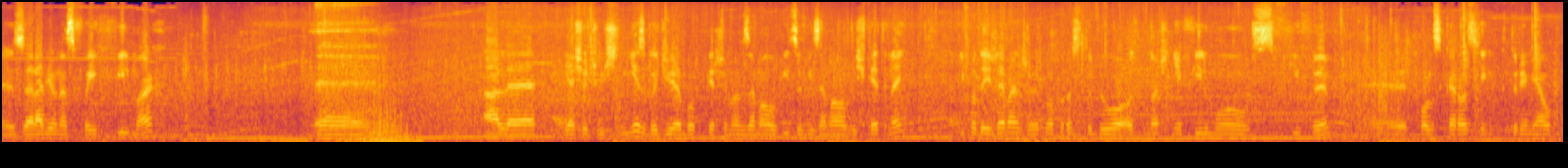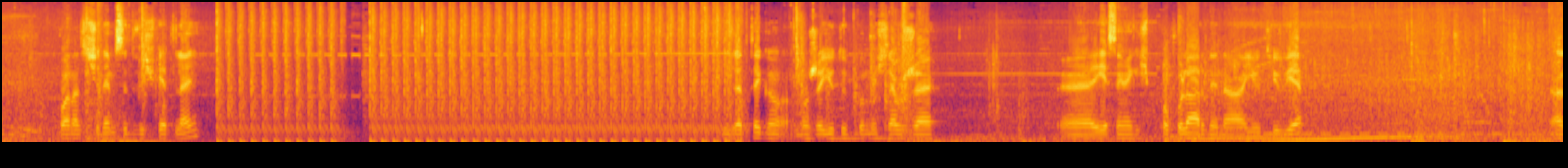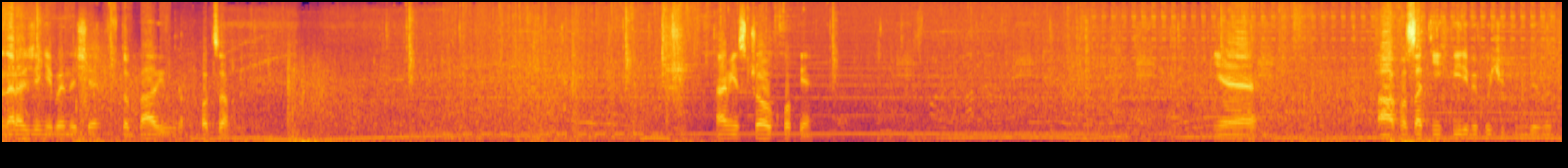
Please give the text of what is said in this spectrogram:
e, zarabiał na swoich filmach. E, ale ja się oczywiście nie zgodziłem, bo po pierwsze mam za mało widzów i za mało wyświetleń i podejrzewam, że po prostu było odnośnie filmu z FIFA e, Polska-Rosja, który miał ponad 700 wyświetleń. Dlatego może YouTube pomyślał, że e, jestem jakiś popularny na YouTubie. Ale na razie nie będę się w to bawił, no po co? Tam jest czołg, chłopie. Nie. A, w ostatniej chwili wypuścił ten dym.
